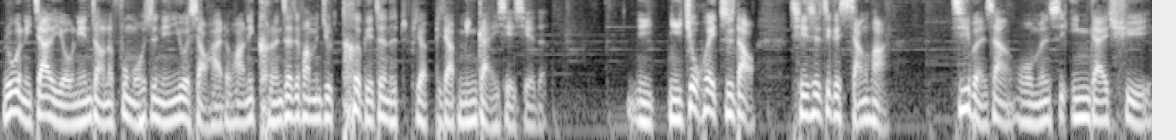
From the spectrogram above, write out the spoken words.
如果你家里有年长的父母或是年幼小孩的话，你可能在这方面就特别真的比较比较敏感一些些的，你你就会知道，其实这个想法基本上我们是应该去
